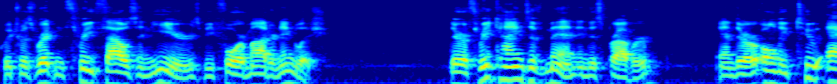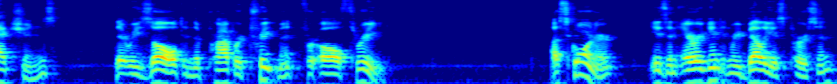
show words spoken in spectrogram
which was written 3,000 years before modern English. There are three kinds of men in this proverb and there are only two actions that result in the proper treatment for all three. A scorner is an arrogant and rebellious person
